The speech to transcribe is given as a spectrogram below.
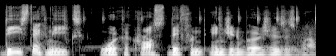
these techniques work across different engine versions as well.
